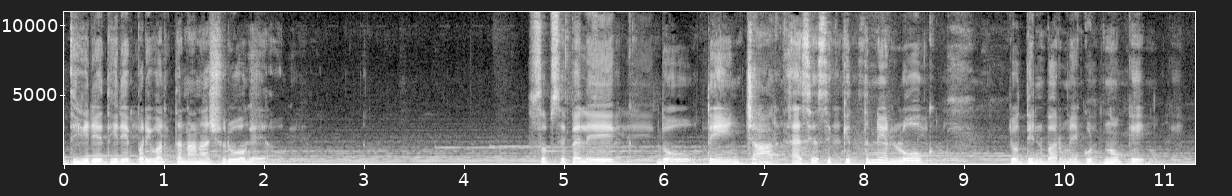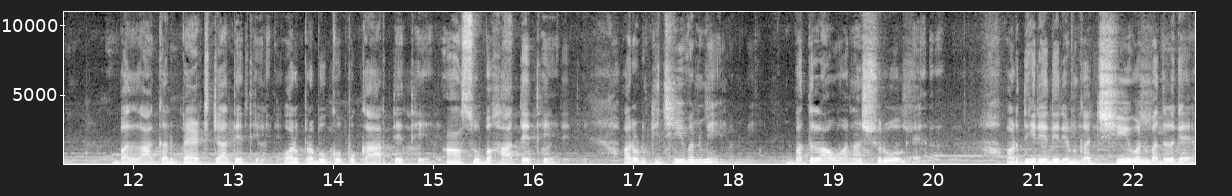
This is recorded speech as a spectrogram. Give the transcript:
धीरे धीरे परिवर्तन आना शुरू हो गया। सबसे पहले एक, दो, तीन, चार, ऐसे ऐसे कितने लोग जो दिन भर में घुटनों के बल आकर बैठ जाते थे और प्रभु को पुकारते थे, आँसू बहाते थे और उनके जीवन में बदलाव आना शुरू हो गया और धीरे धीरे उनका जीवन बदल गया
